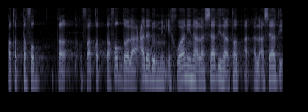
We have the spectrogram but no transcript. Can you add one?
faqat tafad faqad tafaddala adadun min ikhwanina al-asatidha al-asati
